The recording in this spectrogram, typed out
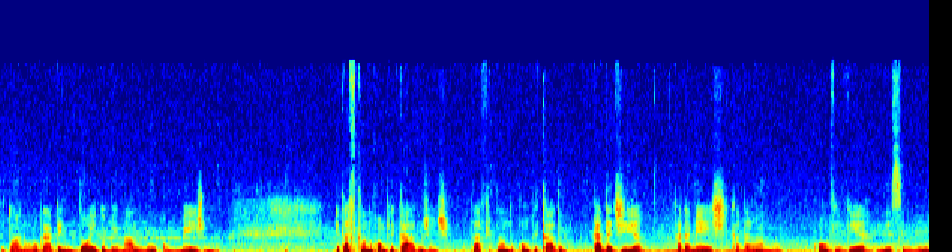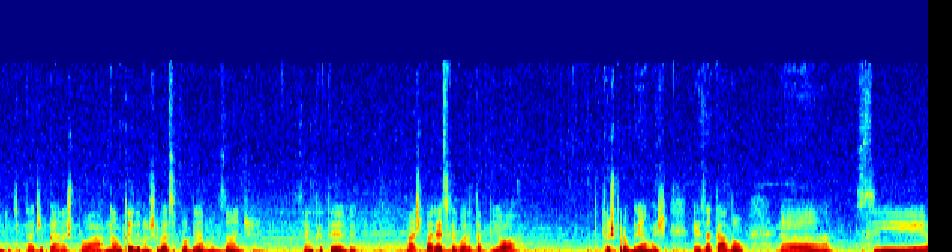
se torne um lugar bem doido, bem maluco mesmo. E tá ficando complicado, gente. Tá ficando complicado cada dia, cada mês, cada ano conviver nesse mundo que está de pernas pro ar. Não que ele não tivesse problemas antes, sempre teve, mas parece que agora está pior, porque os problemas eles acabam uh, se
